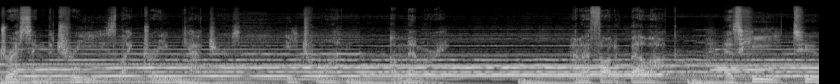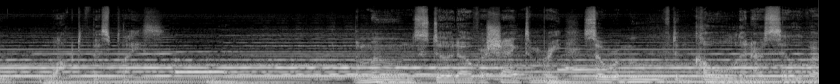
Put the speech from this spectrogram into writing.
dressing the trees like dream catchers, each one a memory. And I thought of Belloc, as he, too, walked this place. The moon stood over Chanctonbury, so removed and cold silver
